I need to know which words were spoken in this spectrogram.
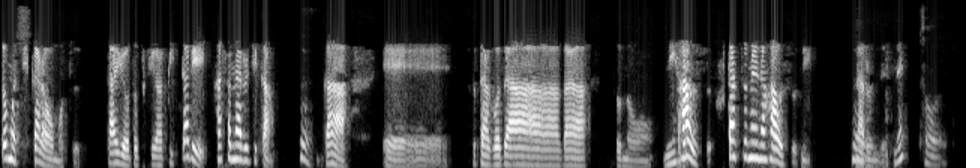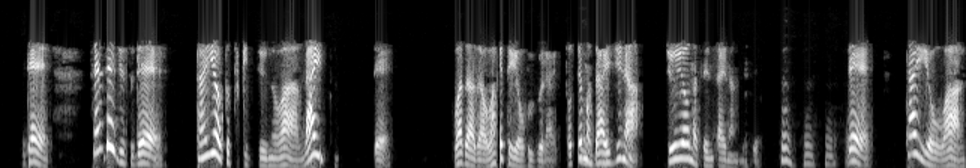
最も力を持つ太陽と月がぴったり重なる時間が、えー双子座がその2ハウス、2つ目のハウスになるんですね。で、先生術で太陽と月っていうのはライツってわざわざ分けて呼ぶぐらい、とても大事な、重要な天体なんですよ。うんうんうん。で、太陽は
